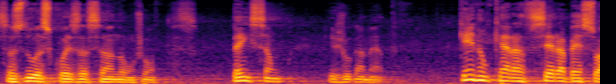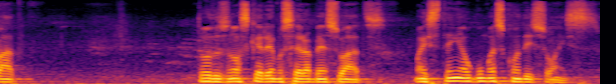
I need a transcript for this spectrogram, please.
Essas duas coisas andam juntas. Benção e julgamento. Quem não quer ser abençoado? Todos nós queremos ser abençoados, mas tem algumas condições.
